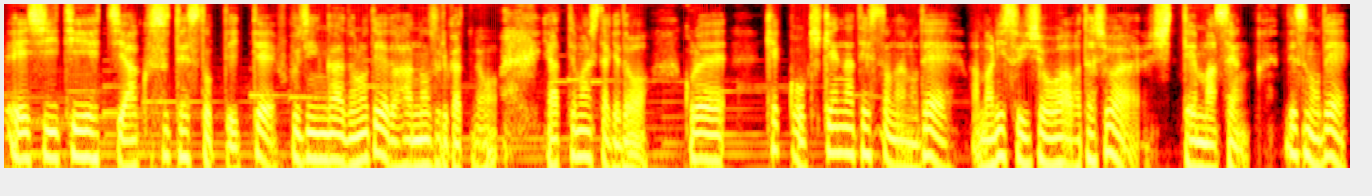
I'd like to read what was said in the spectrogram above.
ACTH アクステストって言って、副腎がどの程度反応するかっていうのをやってましたけど、これ結構危険なテストなので、あまり推奨は私は知ってません。ですので、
